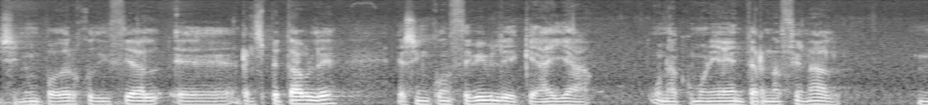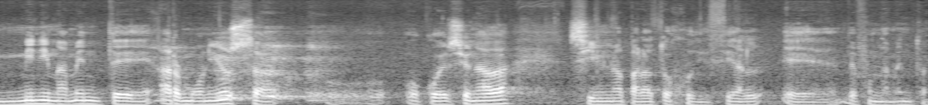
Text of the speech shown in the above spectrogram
sin un poder judicial eh, respetable, es inconcebible que haya una comunidad internacional mínimamente armoniosa o cohesionada sin un aparato judicial eh, de fundamento.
